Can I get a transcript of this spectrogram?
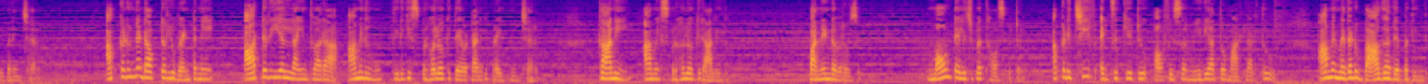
వివరించారు. అక్కడున్న డాక్టర్లు వెంటనే ఆర్టరియల్ లైన్ ద్వారా ఆమెను తిరిగి స్పృహలోకి తేవటానికి ప్రయత్నించారు. కానీ ఆమె స్పృహలోకి రాలేదు. పన్నెండవ రోజు. Mount Elizabeth hospital. అక్కడి చీఫ్ ఎగ్జిక్యూటివ్ ఆఫీసర్ మీడియాతో మాట్లాడుతూ ఆమె మెదడు బాగా దెబ్బతింది.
